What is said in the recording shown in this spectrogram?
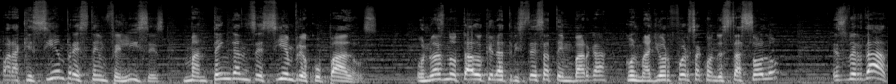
para que siempre estén felices, manténganse siempre ocupados. ¿O no has notado que la tristeza te embarga con mayor fuerza cuando estás solo? Es verdad.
